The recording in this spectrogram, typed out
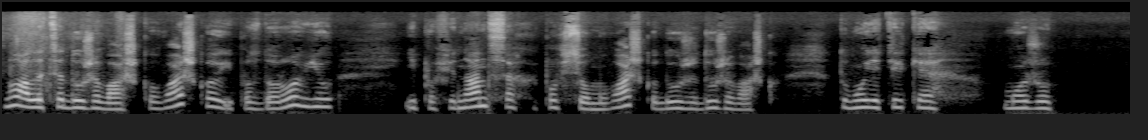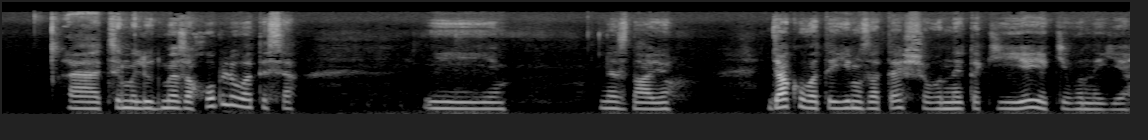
Ну, але це дуже важко. Важко і по здоров'ю, і по фінансах, і по всьому важко, дуже-дуже важко. Тому я тільки можу е, цими людьми захоплюватися і не знаю, дякувати їм за те, що вони такі є, які вони є.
